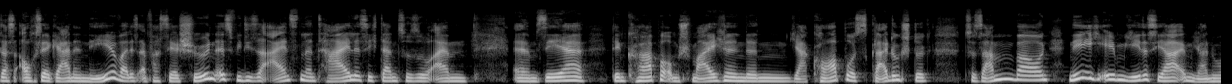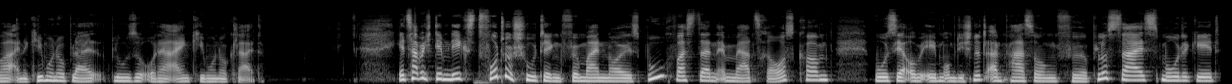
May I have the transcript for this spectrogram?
das auch sehr gerne nähe, weil es einfach sehr schön ist, wie diese einzelnen Teile sich dann zu so einem ähm, sehr den Körper umschmeichelnden ja, Korpus, Kleidungsstück zusammenbauen, nähe ich eben jedes Jahr im Januar eine Kimono-Bluse oder ein Kimono-Kleid. Jetzt habe ich demnächst Fotoshooting für mein neues Buch, was dann im März rauskommt, wo es ja um, eben um die Schnittanpassung für Plus-Size-Mode geht.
